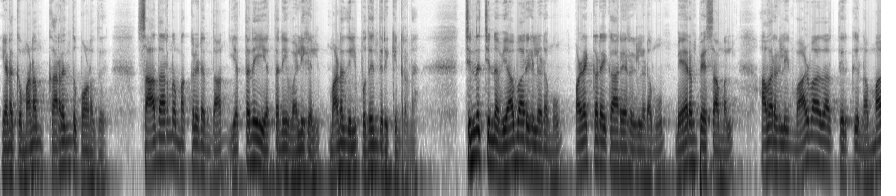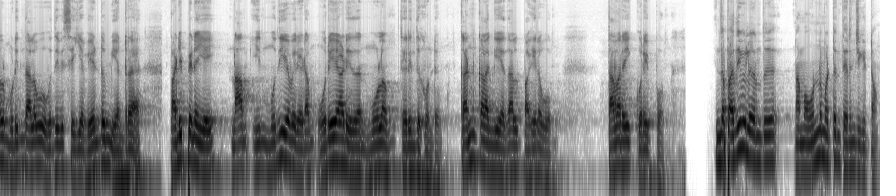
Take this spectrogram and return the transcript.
எனக்கு மனம் கரைந்து போனது. சாதாரண மக்களிடம்தான் எத்தனை எத்தனை வழிகள் மனதில் புதைந்திருக்கின்றன. சின்ன சின்ன வியாபாரிகளிடமும் பழக்கடைக்காரர்களிடமும் பேரம் பேசாமல் அவர்களின் வாழ்வாதாரத்திற்கு நம்மால் முடிந்த அளவு உதவி செய்ய வேண்டும் என்ற படிப்பினையை நாம் இம்முதியவரிடம் உரையாடியதன் மூலம் தெரிந்து கொண்டோம். கண் கலங்கியதால் பகிரவும். தவறை குறைப்போம். இந்த பதிவிலிருந்து நம்ம ஒன்று மட்டும் தெரிஞ்சுக்கிட்டோம்.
